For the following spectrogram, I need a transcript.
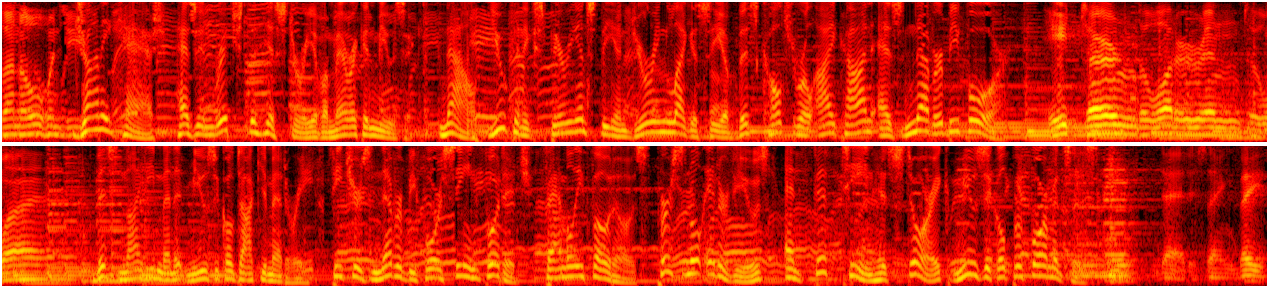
I know when Jesus Johnny Cash has enriched the history of American music. Now you can experience the enduring legacy of this cultural icon as never before. He turned the water into wine. This 90 minute musical documentary features never before seen footage, family photos, personal interviews, and 15 historic musical performances. Daddy sang bass.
